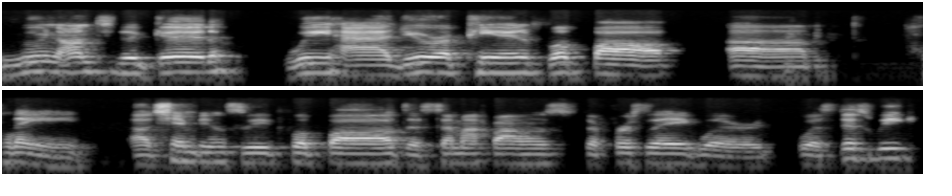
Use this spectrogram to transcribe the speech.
moving on to the good, we had European football um, playing uh, Champions League football. The semifinals, the first leg were was this week,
